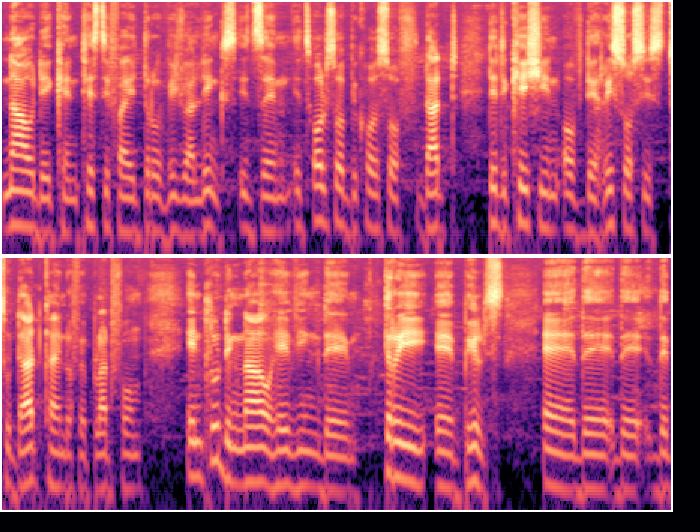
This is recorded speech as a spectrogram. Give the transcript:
now they can testify through visual links. It's um, it's also because of that dedication of the resources to that kind of a platform, including now having the three uh, bills. Uh, the, the, the,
